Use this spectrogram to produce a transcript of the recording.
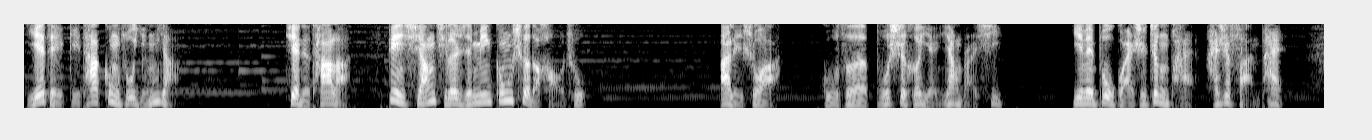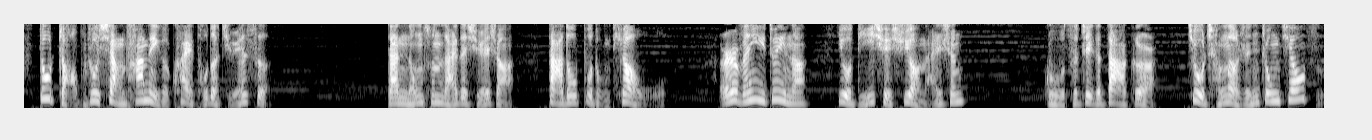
也得给他供足营养。见着他了，便想起了人民公社的好处。按理说啊，谷子不适合演样板戏，因为不管是正派还是反派，都找不出像他那个块头的角色。但农村来的学生大都不懂跳舞，而文艺队呢，又的确需要男生，谷子这个大个儿就成了人中骄子。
